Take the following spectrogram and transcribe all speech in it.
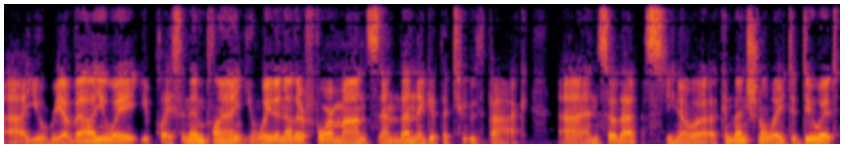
Uh, you reevaluate, you place an implant, you wait another four months, and then they get the tooth back. Uh, and so that's you know a conventional way to do it.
